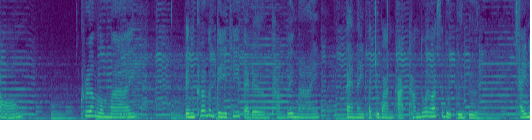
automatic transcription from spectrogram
2. เครื่องลมไม้ เป็นเครื่องดนตรีที่แต่เดิมทำด้วยไม้ แต่ในปัจจุบันอาจทำด้วยวัสดุอื่น ๆ ใช้ใน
